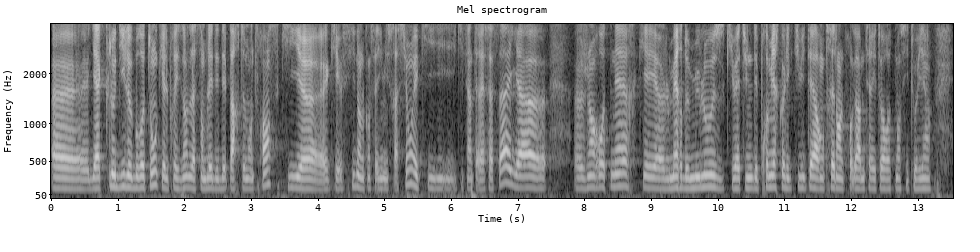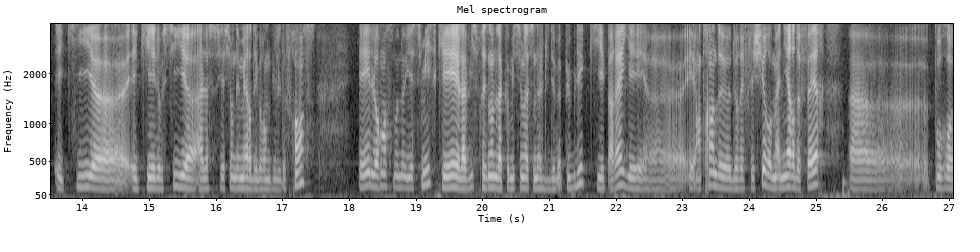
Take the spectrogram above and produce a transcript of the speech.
Euh, il y a Claudie Le Breton, qui est le président de l'Assemblée des départements de France, qui, euh, est aussi dans le conseil d'administration et qui, s'intéresse à ça. Il y a euh, Jean Rotner, qui est le maire de Mulhouse, qui va être une des premières collectivités à rentrer dans le programme Territoire hautement citoyen et qui, est aussi à l'Association des maires des grandes villes de France et Laurence Monoyer-Smith, qui est la vice-présidente de la Commission nationale du débat public, qui est pareil, et euh, est en train de, réfléchir aux manières de faire pour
